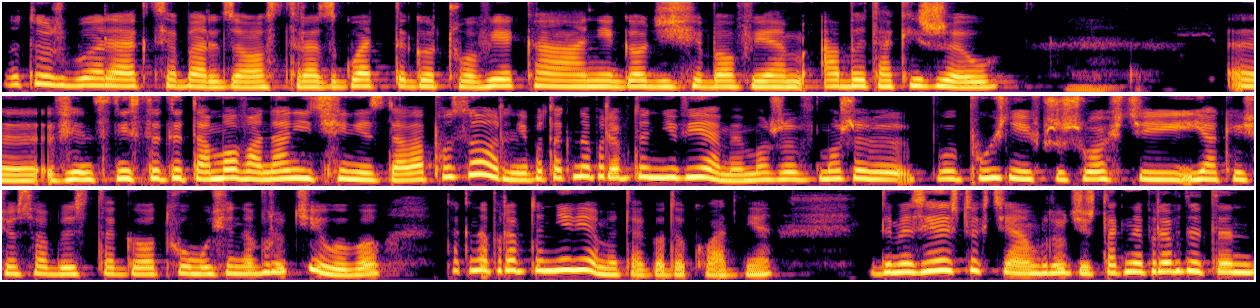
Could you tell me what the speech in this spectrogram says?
No to już była reakcja bardzo ostra. Zgładź tego człowieka, nie godzi się bowiem, aby taki żył. E, więc niestety ta mowa na nic się nie zdała pozornie, bo tak naprawdę nie wiemy. Może, może później w przyszłości jakieś osoby z tego tłumu się nawróciły, bo tak naprawdę nie wiemy tego dokładnie. Natomiast ja jeszcze chciałam wrócić, tak naprawdę ten,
